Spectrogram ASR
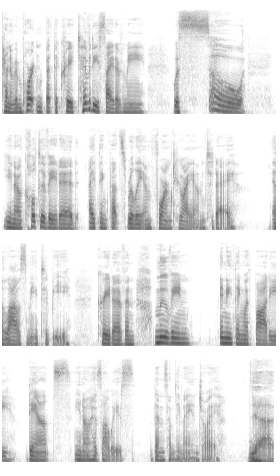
kind of important. But the creativity side of me was so, you know, cultivated. I think that's really informed who I am today allows me to be creative. And moving anything with body dance you know has always been something i enjoy. Yeah.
